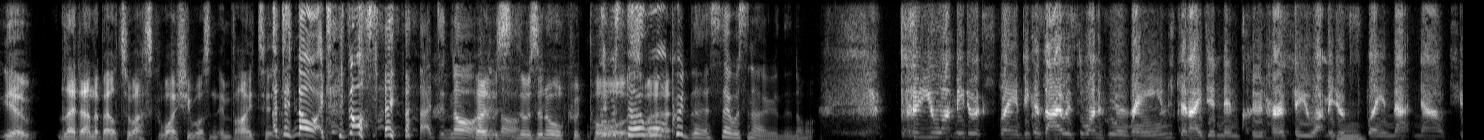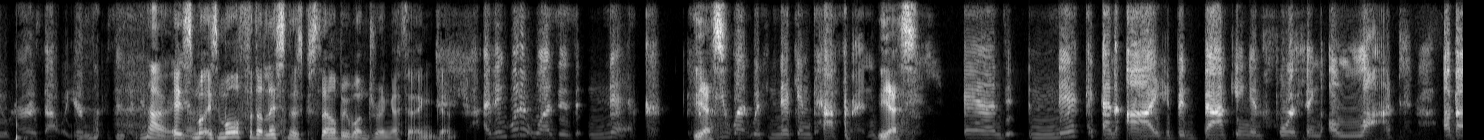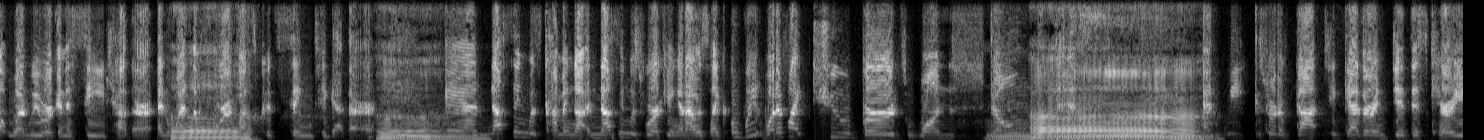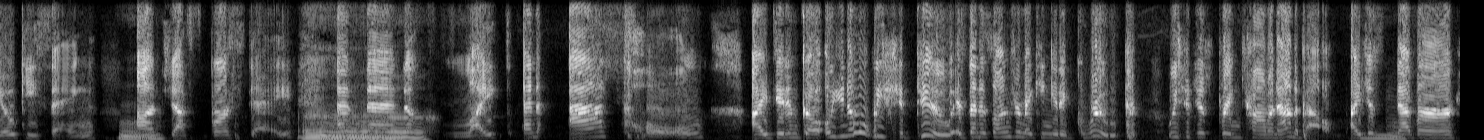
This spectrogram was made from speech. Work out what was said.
you know, led Annabelle to ask why she wasn't invited. I did not. I did not say that. I did not. But it did was, not. there was an awkward pause. There was no where- awkwardness. There was no. There not. So you want me to explain because I was the one who arranged and I didn't include her. So you want me to Mm. explain that now to her? Is that what you're? No. It's no. mo- it's more for the listeners because they'll be wondering. I think. I think what it was is Nick. Yes. You went with Nick and Catherine. Yes. And Nick and I had been backing and forthing a lot about when we were going to see each other and when the four of Ah. us could sing together. Mm. and nothing was coming up, nothing was working. And I was like, oh, wait, what if I two birds, one stone? Ah. and we sort of got together and did this karaoke thing Mm. on Jeff's birthday. And then, like an asshole, I didn't go, oh, you know what we should do is then as long as you're making it a group, we should just bring Tom and Annabelle. I just never,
